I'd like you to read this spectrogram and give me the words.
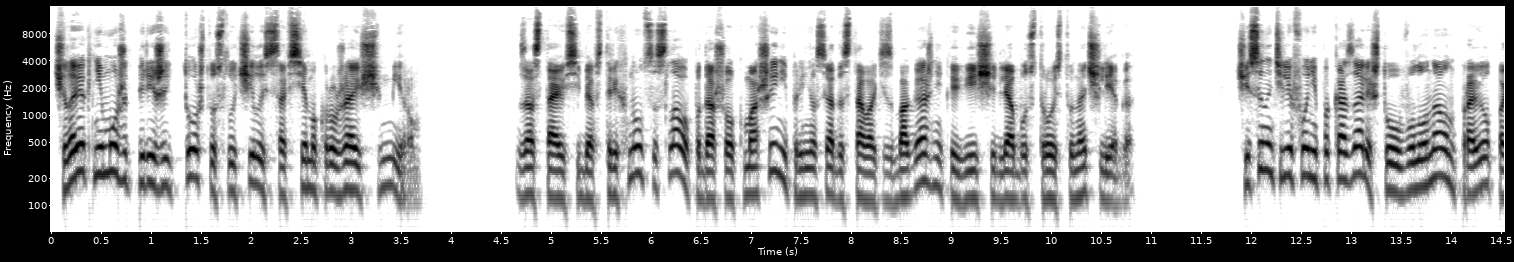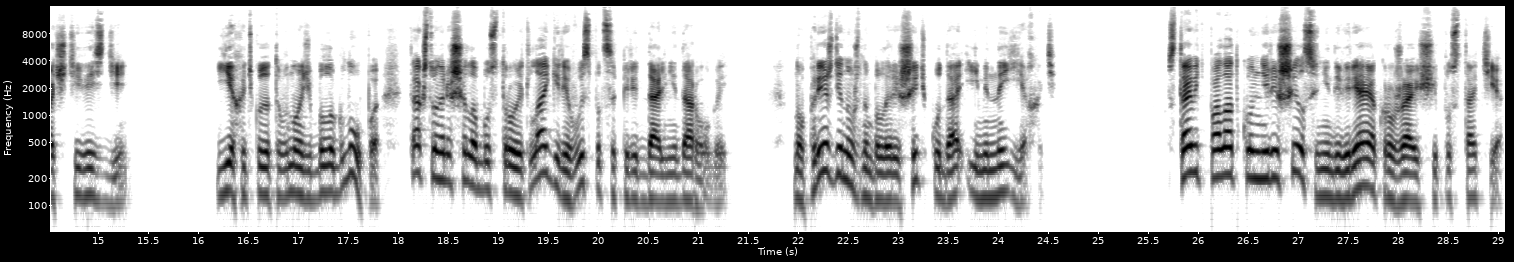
Человек не может пережить то, что случилось со всем окружающим миром. Заставив себя встряхнуться, Слава подошел к машине и принялся доставать из багажника вещи для обустройства ночлега. Часы на телефоне показали, что у валуна он провел почти весь день. Ехать куда-то в ночь было глупо, так что он решил обустроить лагерь и выспаться перед дальней дорогой. Но прежде нужно было решить, куда именно ехать. Ставить палатку он не решился, не доверяя окружающей пустоте.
